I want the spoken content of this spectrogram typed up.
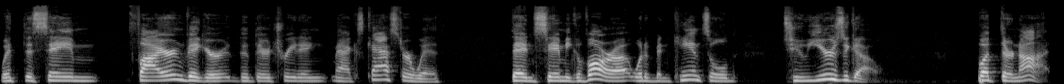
with the same fire and vigor that they're treating Max Caster with, then Sammy Guevara would have been canceled two years ago. But they're not.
